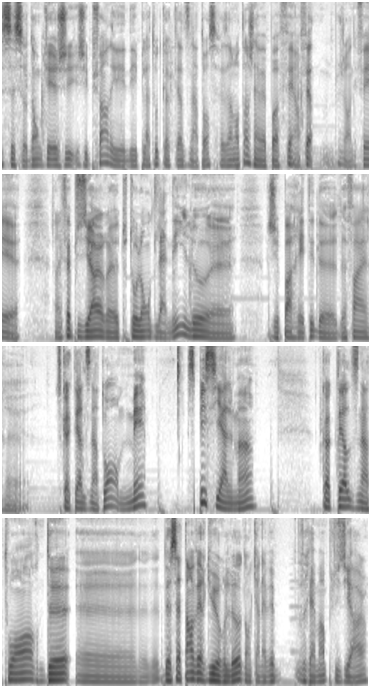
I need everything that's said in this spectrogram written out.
C'est ça. Donc, j'ai pu faire des, plateaux de cocktail ordinatoire. Ça faisait longtemps que je n'avais pas fait. En fait, j'en ai fait j'en ai fait plusieurs euh, tout au long de l'année. Là, euh, j'ai pas arrêté de, faire euh, du cocktail ordinatoire, mais spécialement cocktail dînatoire euh, de, de, cette envergure-là. Donc, il y en avait vraiment plusieurs.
